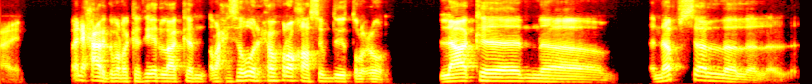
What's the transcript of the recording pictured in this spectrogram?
يعني ماني حارق مرة كثير لكن راح يسوون حفرة خاص يبدوا يطلعون. لكن آه، نفس ال- ال- ال-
